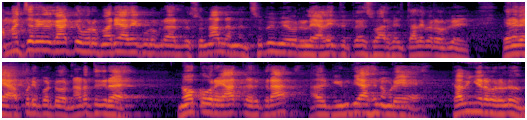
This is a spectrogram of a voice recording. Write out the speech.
அமைச்சர்கள் காட்டி ஒரு மரியாதை கொடுக்கிறார் என்று சொன்னால் அண்ணன் சுபிபி அவர்களை அழைத்து பேசுவார்கள் தலைவர் அவர்கள். எனவே அப்படிப்பட்டவர் நடத்துகிற நோக்க உரை இருக்கிறார். அதற்கு இறுதியாக நம்முடைய கவிஞர் அவர்களும்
